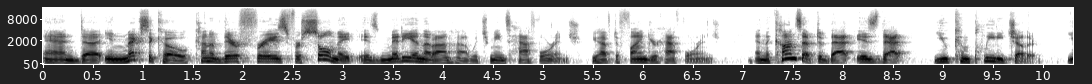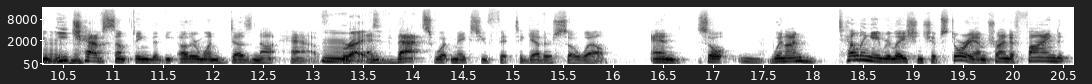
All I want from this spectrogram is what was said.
And uh, in Mexico, kind of their phrase for soulmate is media naranja, which means half orange. You have to find your half orange. And the concept of that is that you complete each other. You mm-hmm. each have something that the other one does not have. Mm. Right. And that's what makes you fit together so well. And so when I'm telling a relationship story, I'm trying to find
